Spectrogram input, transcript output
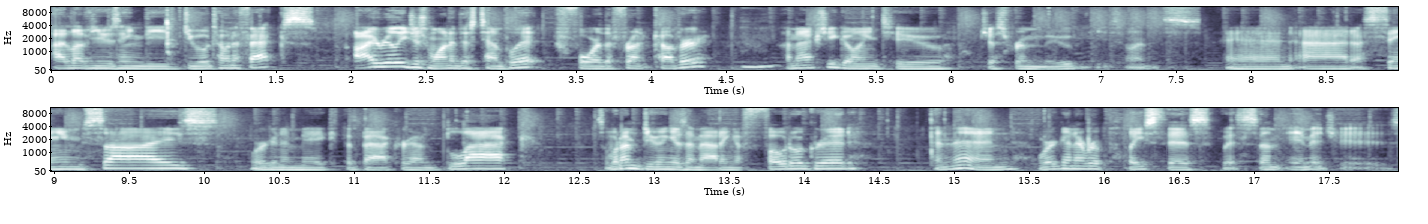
I love using the duotone effects. I really just wanted this template for the front cover. Mm -hmm. I'm actually going to just remove these ones and add a same size. We're gonna make the background black. So what I'm doing is I'm adding a photo grid and then we're gonna replace this with some images.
